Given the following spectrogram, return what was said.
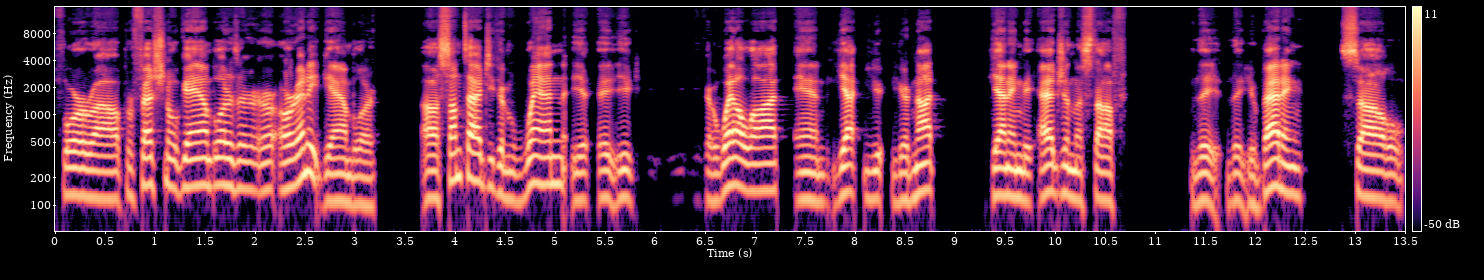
for uh, professional gamblers or, or, or any gambler uh, sometimes you can win, you, you, you can win a lot, and yet you, you're not getting the edge in the stuff that, that you're betting. So,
